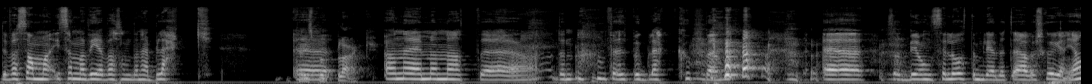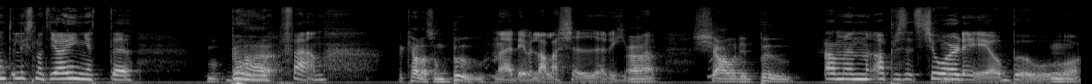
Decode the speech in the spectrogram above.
det var samma, i samma veva som den här Black. Facebook Black. Ja nej men att uh, den Facebook Black-kuppen. uh, så att Beyoncé-låten blev lite överskuggande. Jag har inte lyssnat, jag är inget uh, kallas som Boo. Nej det är väl alla tjejer i hiphop. Uh, Shouty Boo. Ja men ja precis, Shorty och Boo och,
